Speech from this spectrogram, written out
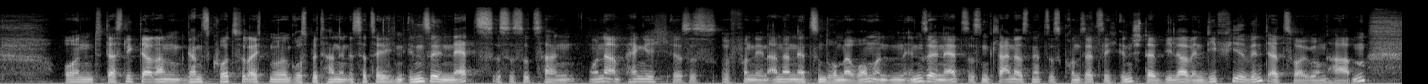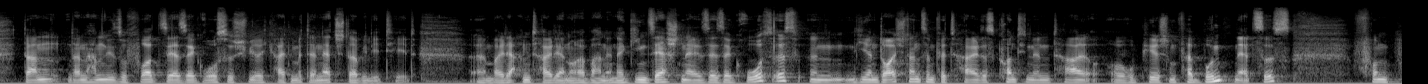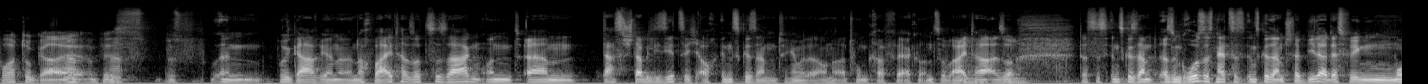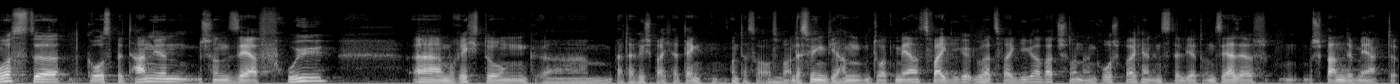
Und das liegt daran, ganz kurz vielleicht nur, Großbritannien ist tatsächlich ein Inselnetz. Es ist sozusagen unabhängig, es ist von den anderen Netzen drumherum. Und ein Inselnetz ist ein kleineres Netz, ist grundsätzlich instabiler. Wenn die viel Winderzeugung haben, dann, dann haben die sofort sehr, sehr große Schwierigkeiten mit der Netzstabilität ähm, weil der Anteil der erneuerbaren Energien sehr schnell sehr, sehr groß ist. In, hier in Deutschland sind wir Teil des kontinentaleuropäischen Verbundnetzes von Portugal ja, bis, ja. bis in Bulgarien noch weiter sozusagen. Und ähm, das stabilisiert sich auch insgesamt. Haben wir da auch noch Atomkraftwerke und so weiter. Mhm. Also mhm. das ist insgesamt, also ein großes Netz ist insgesamt stabiler. Deswegen musste Großbritannien schon sehr früh ähm, Richtung ähm, Batteriespeicher denken und das ausbauen. Mhm. Deswegen, die haben dort mehr, zwei Giga, über zwei Gigawatt schon an Großspeichern installiert und sehr, sehr spannende Märkte.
